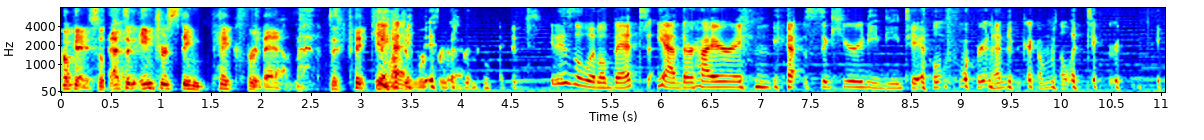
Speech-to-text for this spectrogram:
Okay, so that's an interesting pick for them pick up to work for them. It is a little bit. Yeah, they're hiring yeah, security detail for an underground military base.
